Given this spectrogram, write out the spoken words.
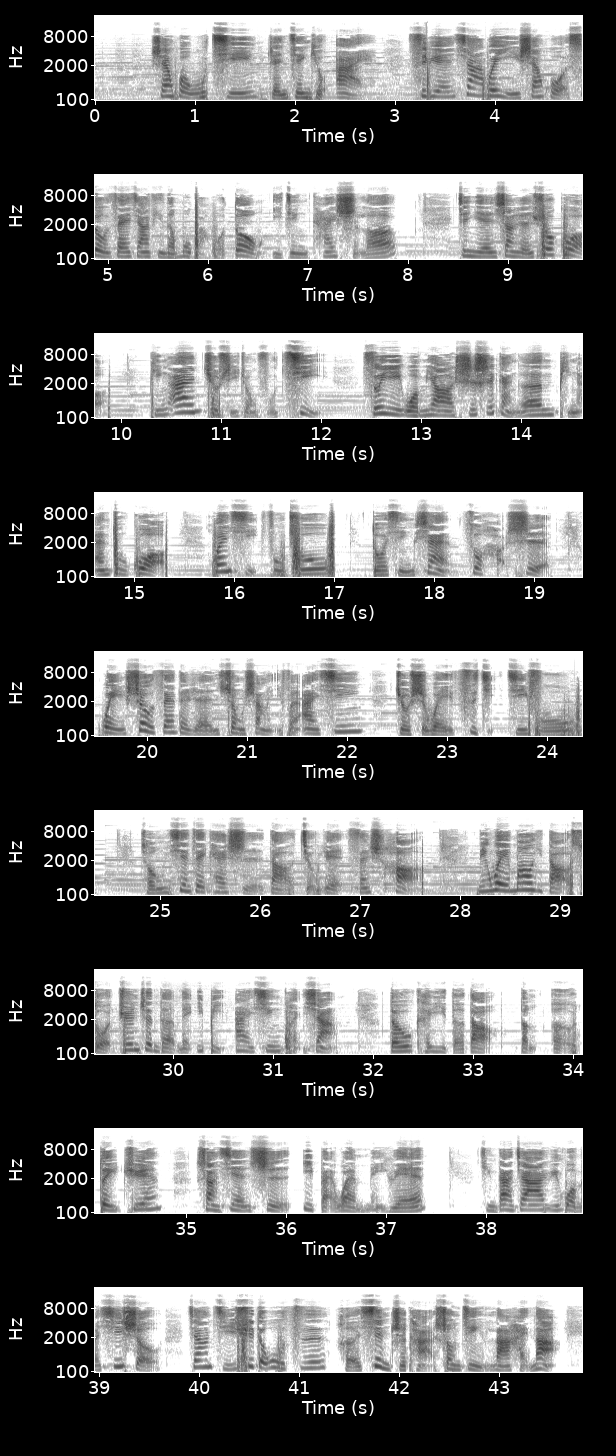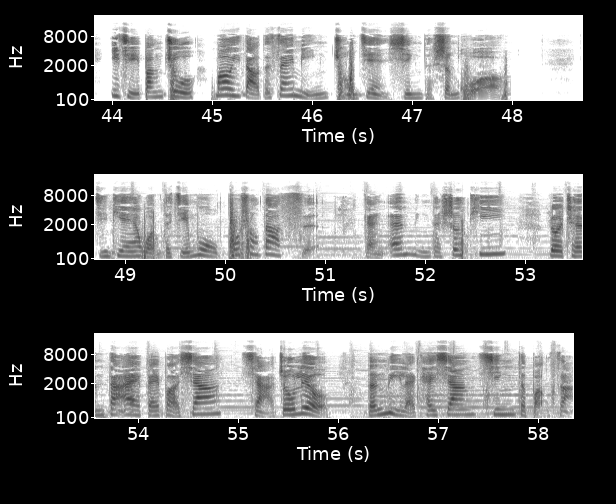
山火无情，人间有爱。慈园夏威夷山火受灾家庭的募款活动已经开始了。证严上人说过，平安就是一种福气，所以我们要时时感恩平安度过，欢喜付出。多行善，做好事，为受灾的人送上一份爱心，就是为自己积福。从现在开始到九月三十号，您为猫一岛所捐赠的每一笔爱心款项，都可以得到等额对捐，上限是一百万美元。请大家与我们携手，将急需的物资和现值卡送进拉海纳。一起帮助猫一岛的灾民重建新的生活。今天我们的节目播送到此，感恩您的收听。洛城大爱百宝箱，下周六等你来开箱新的宝藏。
